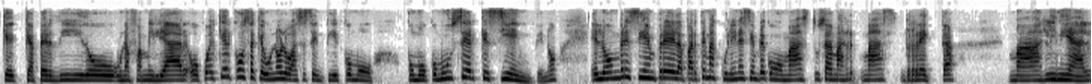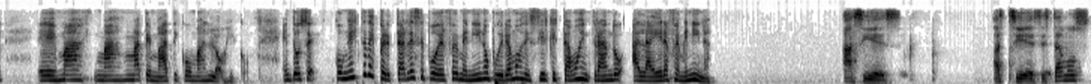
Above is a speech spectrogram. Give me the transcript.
que, que, ha perdido una familiar o cualquier cosa que uno lo hace sentir como, como, como un ser que siente, ¿no? El hombre siempre, la parte masculina es siempre como más, tú sabes, más, más recta, más lineal, es más, más matemático, más lógico. Entonces, con este despertar de ese poder femenino, podríamos decir que estamos entrando a la era femenina. Así es. Así es. Estamos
